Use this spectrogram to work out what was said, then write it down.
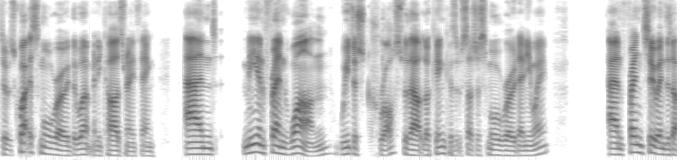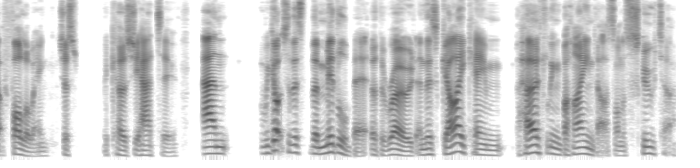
So it was quite a small road. There weren't many cars or anything. And me and friend one, we just crossed without looking because it was such a small road anyway. And friend two ended up following just because she had to. And we got to this the middle bit of the road, and this guy came hurtling behind us on a scooter,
